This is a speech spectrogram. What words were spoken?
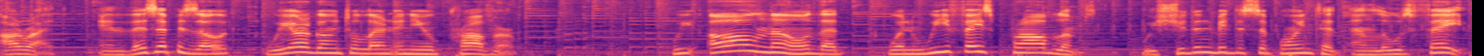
Alright, in this episode, we are going to learn a new proverb. We all know that when we face problems, we shouldn't be disappointed and lose faith.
